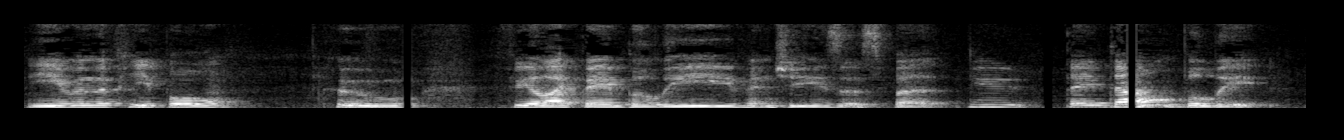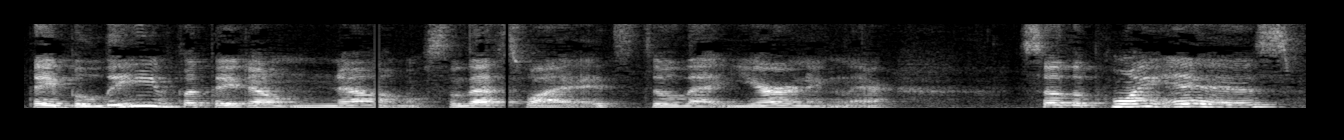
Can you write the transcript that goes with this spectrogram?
Even the people who feel like they believe in Jesus, but you they don't believe. They believe but they don't know. So that's why it's still that yearning there. So the point is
